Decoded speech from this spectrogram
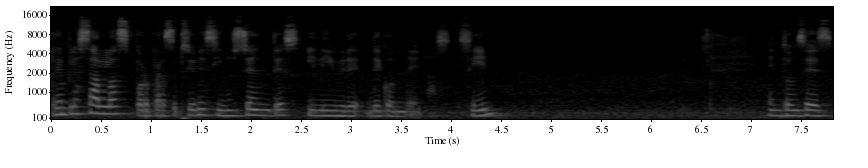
reemplazarlas por percepciones inocentes y libre de condenas, ¿sí? Entonces,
